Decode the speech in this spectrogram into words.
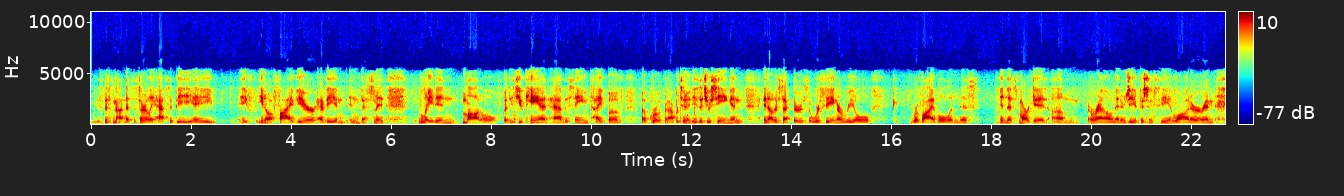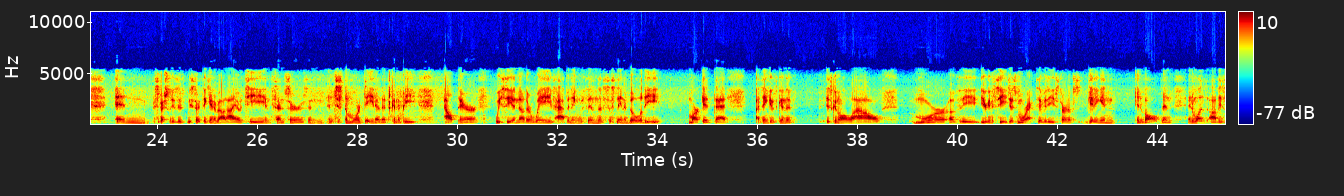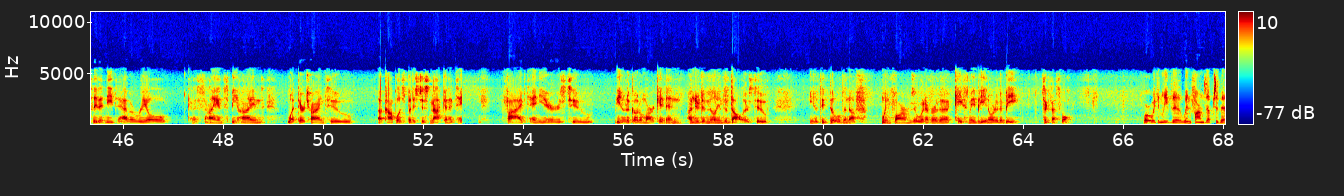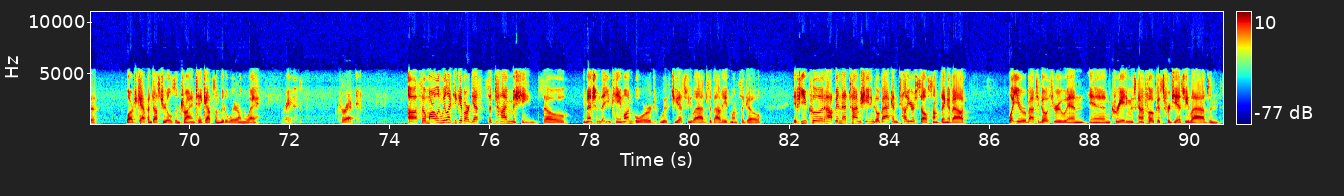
this does not necessarily have to be a a you know a five year heavy in, investment laden model, but that you can have the same type of, of growth and opportunities that you're seeing in, in other sectors. So we're seeing a real revival in this in this market um, around energy efficiency and water and and especially as we start thinking about IoT and sensors and, and just the more data that's going to be out there, we see another wave happening within the sustainability market that I think is going to is going to allow more of the you're going to see just more activity startups getting in involved and and ones obviously that need to have a real kind of science behind what they're trying to accomplish but it's just not going to take five ten years to you know to go to market and hundreds of millions of dollars to you know to build enough wind farms or whatever the case may be in order to be successful or we can leave the wind farms up to the large cap industrials and try and take out some middleware on the way. Right. Correct. Uh, so, Marlon, we like to give our guests a time machine. So, you mentioned that you came on board with GSV Labs about eight months ago. If you could hop in that time machine and go back and tell yourself something about what you're about to go through in, in creating this kind of focus for GSV Labs and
